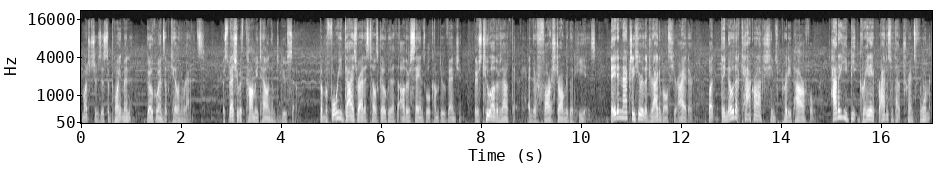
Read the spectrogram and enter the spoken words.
much to his disappointment, Goku ends up killing Raditz, especially with Kami telling him to do so. But before he dies, Raditz tells Goku that the other Saiyans will come to avenge him. There's two others out there, and they're far stronger than he is. They didn't actually hear the Dragon Balls here either, but they know that Kakarot actually seems pretty powerful. How did he beat Great Ape Raditz without transforming?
